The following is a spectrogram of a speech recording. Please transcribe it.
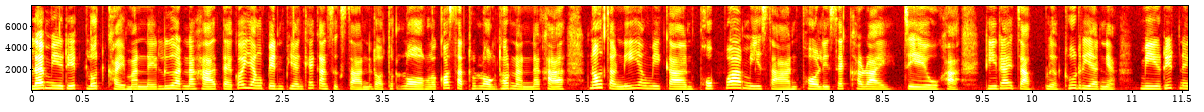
และมีฤทธิ์ลดไขมันในเลือดนะคะ แต่ก็ยังเป็นเพียงแค่การศึกษาในหลอดทดลองแล้วก็สัตว์ทดลองเท่านั้นนะคะ นอกจากนี้ยังมีการพบว่ามีสารโพลีแซคคาไรด์เจลค่ะ ที่ได้จากเปลือกทุเรียนเนี่ยมีฤทธิ์ใน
